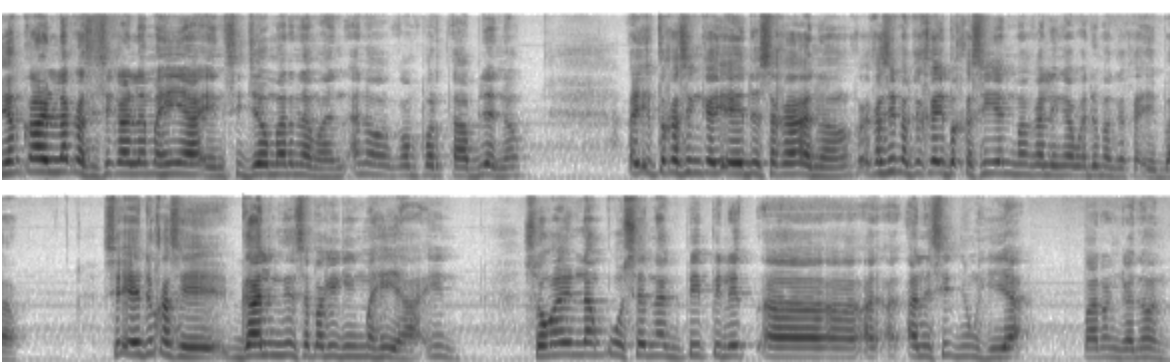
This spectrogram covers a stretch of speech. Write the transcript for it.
Yung Carla kasi, si Carla mahihain, si Jomar naman, ano, komportable, no? Ay, ito kasing kay Edo saka, ano, kasi magkakaiba kasi yan, mga kalingap, ano, magkakaiba. Si Edo kasi, galing din sa pagiging mahihain. So, ngayon lang po siya nagpipilit uh, alisin yung hiya. Parang ganon.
